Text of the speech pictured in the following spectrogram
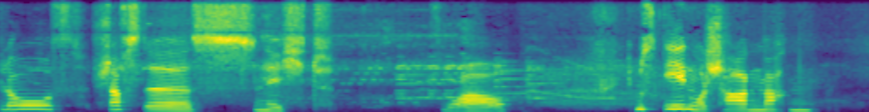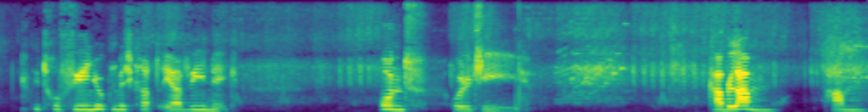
los. Schaffst es nicht. Wow. Ich muss eh nur Schaden machen. Die Trophäen jucken mich gerade eher wenig. Und Ulti. Kablam. Pam.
